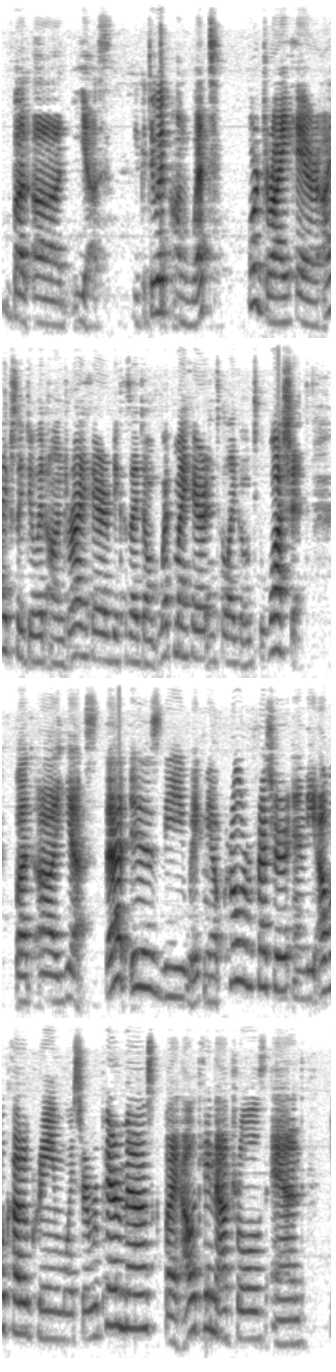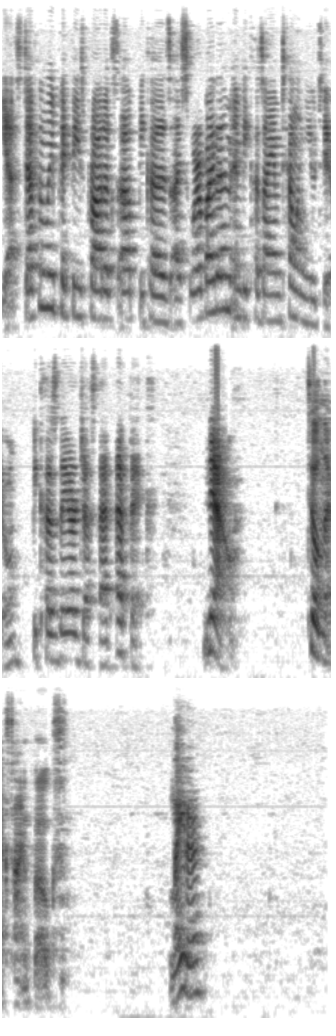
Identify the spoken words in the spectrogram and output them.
but uh, yes, you could do it on wet or dry hair. I actually do it on dry hair because I don't wet my hair until I go to wash it. But uh, yes, that is the Wake Me Up Curl Refresher and the Avocado Cream Moisture Repair Mask by Alikay Naturals. And yes, definitely pick these products up because I swear by them and because I am telling you to, because they are just that epic. Now, till next time, folks. Later.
